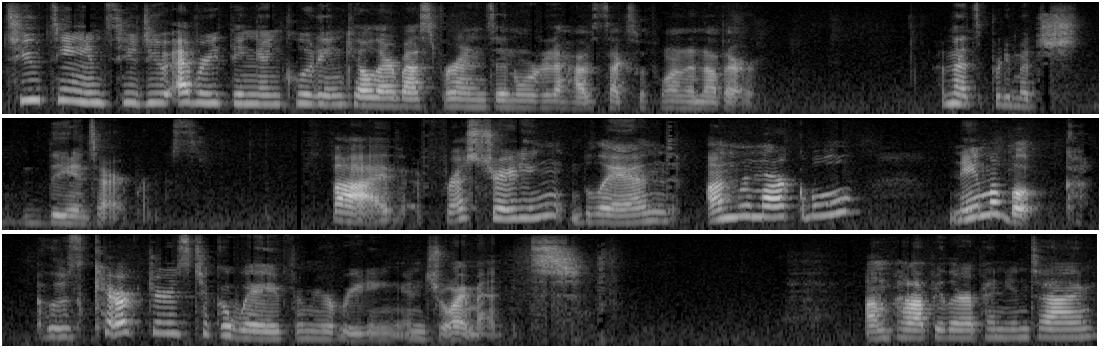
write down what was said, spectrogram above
two teens who do everything including kill their best friends in order to have sex with one another. And that's pretty much the entire premise. Five, frustrating, bland, unremarkable. Name a book whose characters took away from your reading enjoyment. Unpopular opinion time.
